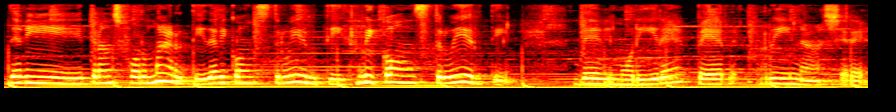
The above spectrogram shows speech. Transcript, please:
devi trasformarti, devi costruirti, ricostruirti devi morire per rinascere.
